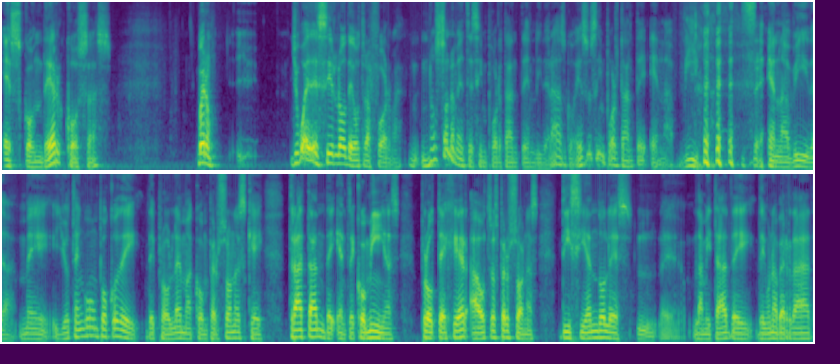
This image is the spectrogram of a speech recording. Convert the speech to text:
esconder cosas. Bueno, yo voy a decirlo de otra forma. No solamente es importante en liderazgo, eso es importante en la vida. En la vida. Me, yo tengo un poco de, problema con personas que tratan de, entre comillas, proteger a otras personas diciéndoles eh, la mitad de, de una verdad,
